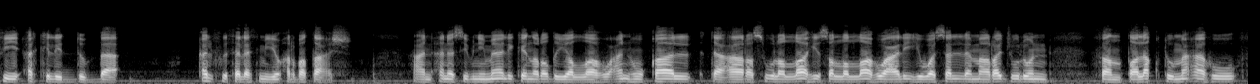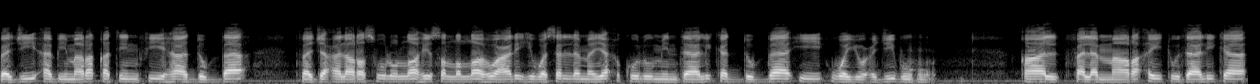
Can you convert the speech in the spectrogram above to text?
في أكل الدباء 1314 عن أنس بن مالك رضي الله عنه قال دعا رسول الله صلى الله عليه وسلم رجل فانطلقت معه فجيء بمرقة فيها دباء فجعل رسول الله صلى الله عليه وسلم يأكل من ذلك الدباء ويعجبه. قال فلما رأيت ذلك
